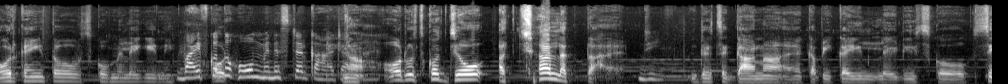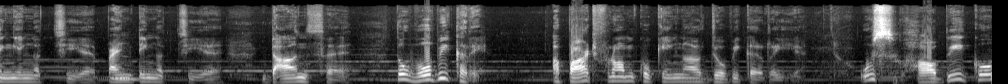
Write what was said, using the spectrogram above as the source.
और कहीं तो उसको मिलेगी नहीं। वाइफ को और- तो होम मिनिस्टर कहा जाता हाँ है। और उसको जो अच्छा लगता है जी। जैसे गाना है कभी कई लेडीज़ को सिंगिंग अच्छी है पेंटिंग अच्छी है डांस है तो वो भी करे। अपार्ट फ्रॉम कुकिंग और जो भी कर रही है उस हॉबी को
